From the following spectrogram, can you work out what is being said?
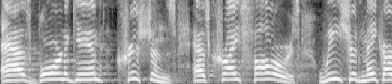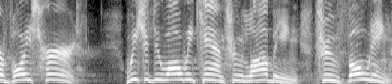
As born again Christians, as Christ followers, we should make our voice heard. We should do all we can through lobbying, through voting.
